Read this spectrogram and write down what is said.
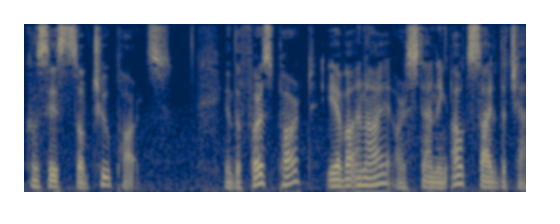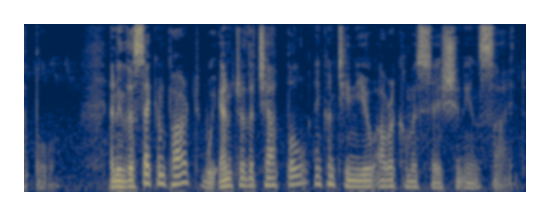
consists of two parts. In the first part, Eva and I are standing outside the chapel, and in the second part, we enter the chapel and continue our conversation inside.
